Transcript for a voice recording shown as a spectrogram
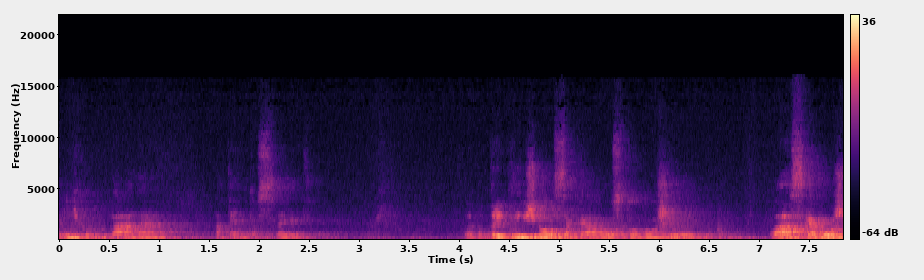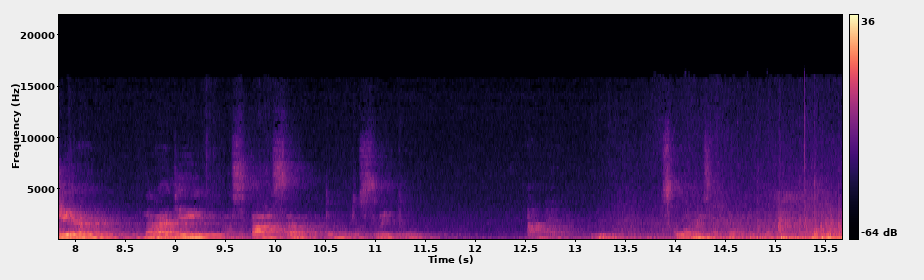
príchodu Pána na tento svet. Lebo priblížilo sa kráľovstvo Božie. Láska Božia, nádej a spása tomuto svetu. Amen. Skloňme sa k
